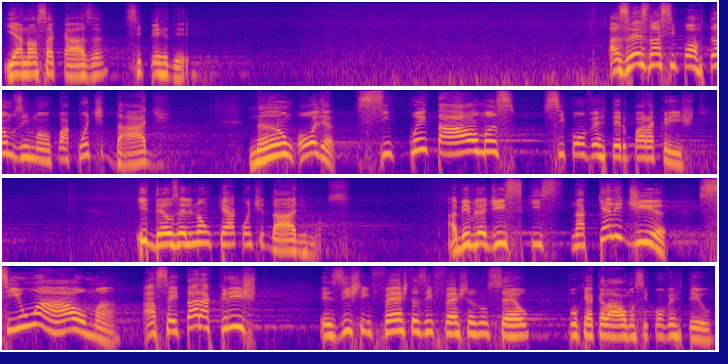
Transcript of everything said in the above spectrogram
e a nossa casa se perder? Às vezes nós se importamos, irmão, com a quantidade. Não, olha, 50 almas se converteram para Cristo. E Deus ele não quer a quantidade, irmãos. A Bíblia diz que naquele dia, se uma alma aceitar a Cristo, existem festas e festas no céu, porque aquela alma se converteu.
